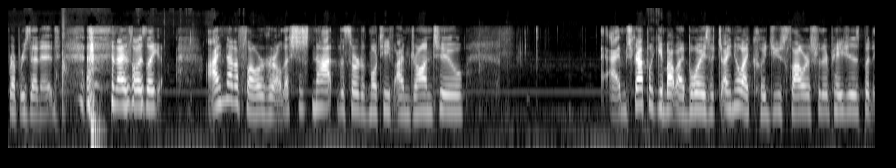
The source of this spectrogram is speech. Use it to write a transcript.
represented, and I was always like, I'm not a flower girl. That's just not the sort of motif I'm drawn to. I'm scrapbooking about my boys, which I know I could use flowers for their pages, but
